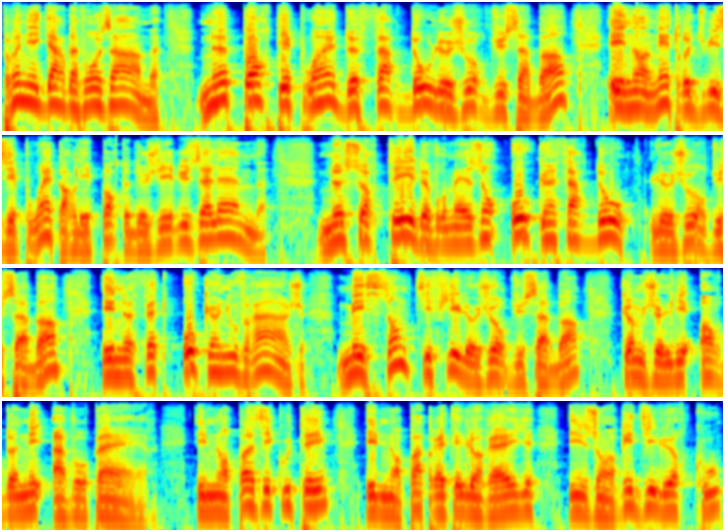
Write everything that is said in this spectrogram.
Prenez garde à vos âmes. Ne portez point de fardeau le jour du sabbat, et n'en introduisez point par les portes de Jérusalem. Ne sortez de vos maisons aucun fardeau le jour du sabbat, et ne faites aucun ouvrage, mais sanctifiez le jour du sabbat, comme je l'ai ordonné à vos pères. Ils n'ont pas écouté, ils n'ont pas prêté l'oreille, ils ont rédit leur cou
